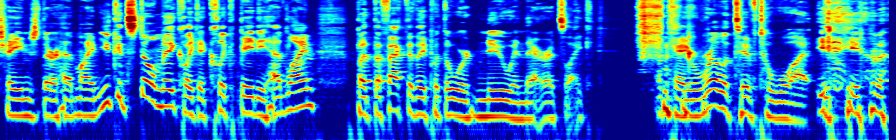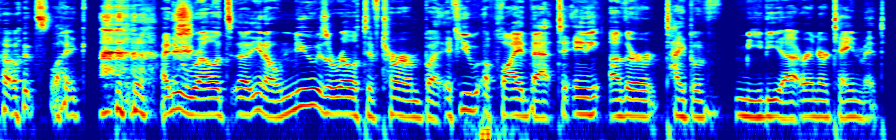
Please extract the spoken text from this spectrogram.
change their headline. You could still make like a clickbaity headline, but the fact that they put the word new in there, it's like okay, relative to what? you know, it's like I knew relative, uh, you know, new is a relative term, but if you applied that to any other type of media or entertainment,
